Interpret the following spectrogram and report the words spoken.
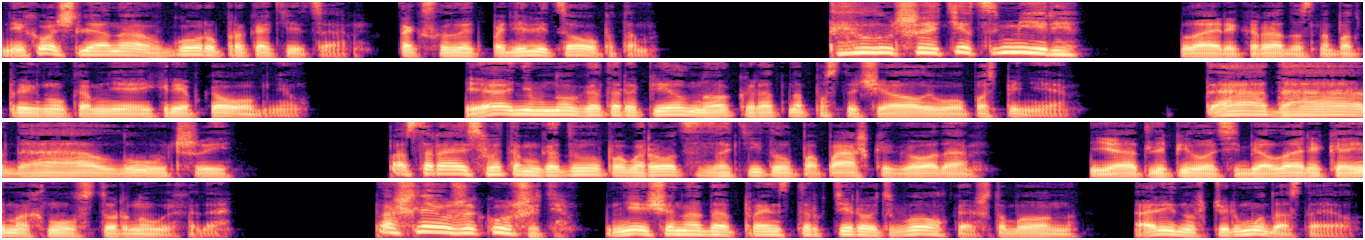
Не хочет ли она в гору прокатиться, так сказать, поделиться опытом? «Ты лучший отец в мире!» Ларик радостно подпрыгнул ко мне и крепко обнял. Я немного оторопел, но аккуратно постучал его по спине. «Да, да, да, лучший. Постараюсь в этом году побороться за титул «Папашка года». Я отлепил от себя Ларика и махнул в сторону выхода. «Пошли уже кушать. Мне еще надо проинструктировать Волка, чтобы он Арину в тюрьму доставил.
